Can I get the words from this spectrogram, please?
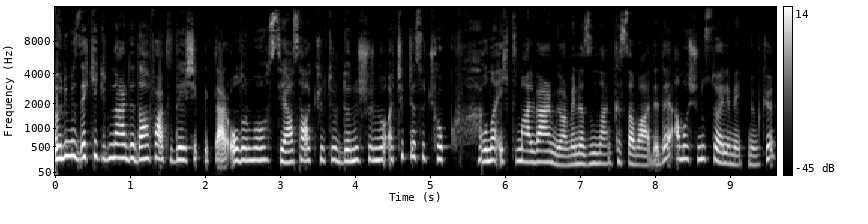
Önümüzdeki günlerde daha farklı değişiklikler olur mu? Siyasal kültür dönüşür mü? Açıkçası çok buna ihtimal vermiyorum en azından kısa vadede ama şunu söylemek mümkün.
